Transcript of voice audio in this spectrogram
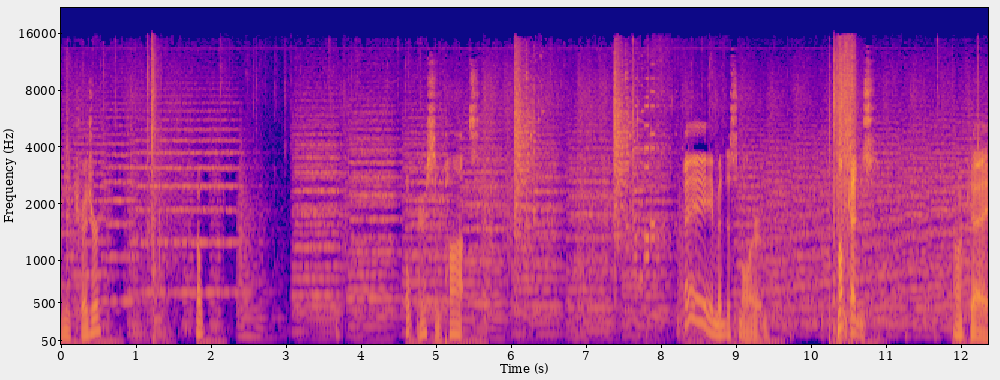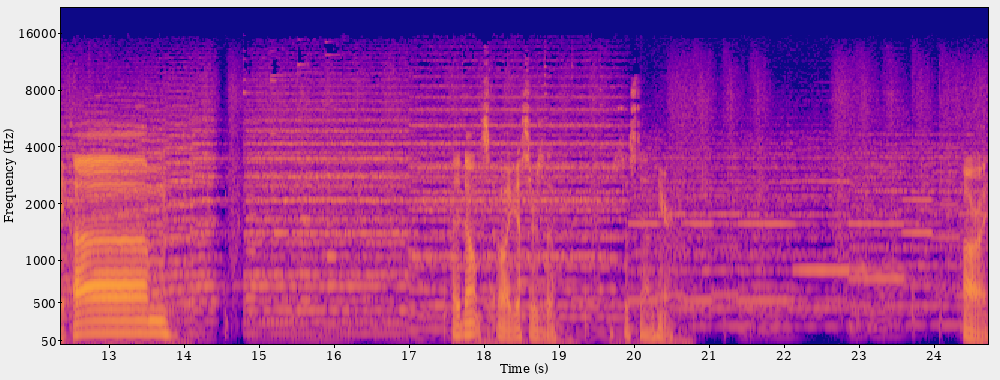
Any treasure? Nope. Oh, here's some pots. Hey, medicinal herb. Pumpkins! Okay, um... I don't... Oh, I guess there's a... What's this down here? Alright.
